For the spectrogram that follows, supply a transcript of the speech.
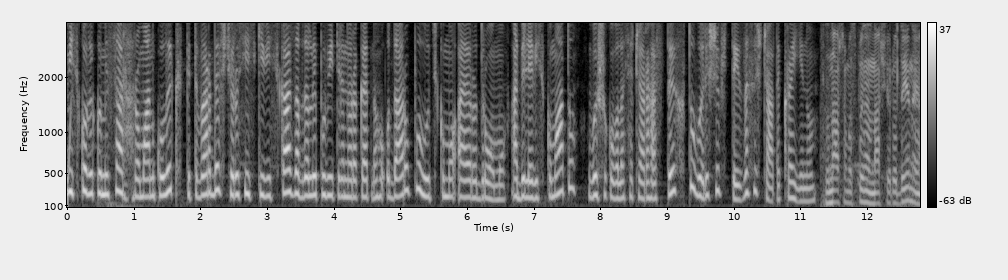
Військовий комісар Роман Кулик підтвердив, що російські війська завдали повітряно-ракетного удару по Луцькому аеродрому, а біля військомату вишукувалася черга з тих, хто вирішив йти захищати країну. За нашими спинами наші родини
